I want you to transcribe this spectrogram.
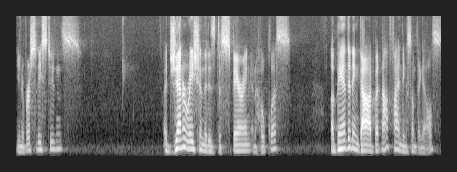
university students. A generation that is despairing and hopeless, abandoning God but not finding something else,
